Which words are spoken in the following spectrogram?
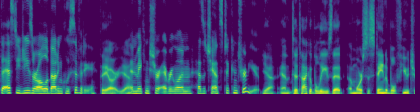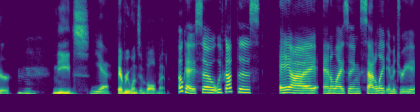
the SDGs are all about inclusivity They are, yeah. and making sure everyone has a chance to contribute. yeah, and Tatanka believes that a more sustainable future needs Yeah. everyone's involvement. Okay, so we've got this AI analyzing satellite imagery,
